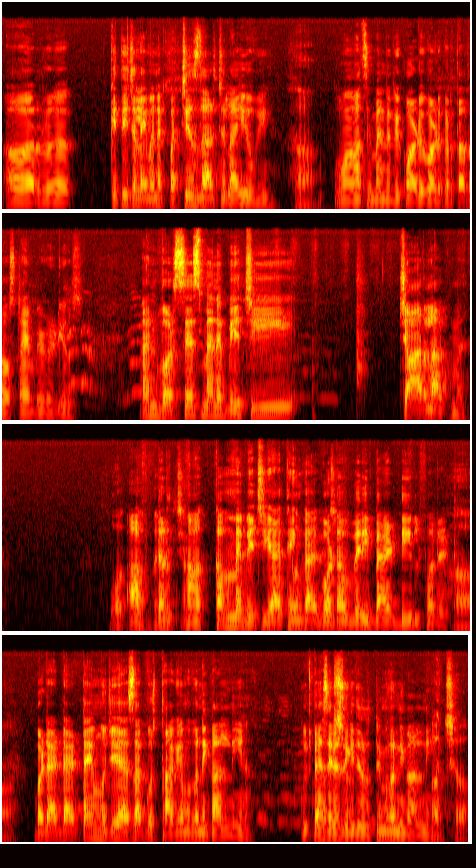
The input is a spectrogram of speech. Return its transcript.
और कितनी चलाई? मैंने पच्चीस हज़ार चलाई होगी। हाँ। वहाँ से मैंने रिकॉर्ड रिकॉर्ड करता था उस टाइम पे वीडियोस एंड वर्सेस मैंने बेची चार लाख में। बहुत आफ्टर हाँ कम में बेची। I think I got a very bad deal for it हाँ। बट एट दैट टाइम मुझे ऐसा कुछ था कि मेरे को निकालनी है। कुछ पैसे वैसे की ज़रूरत थी मेरे को निकालनी है। अच्छा।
